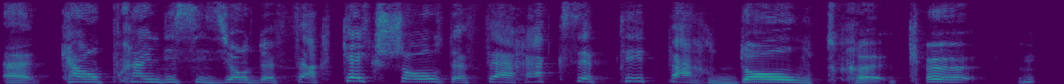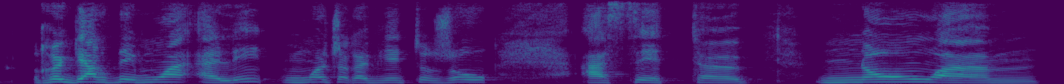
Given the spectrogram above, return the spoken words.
quand on prend une décision de faire quelque chose, de faire accepter par d'autres que regardez-moi aller. Moi, je reviens toujours à cette non. tu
